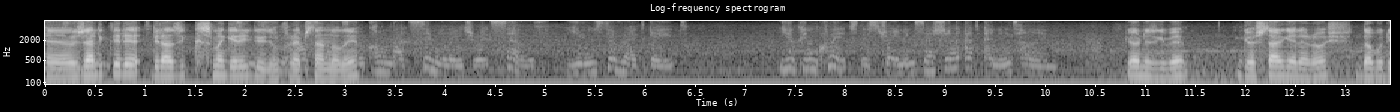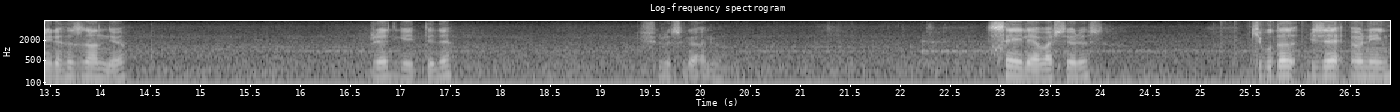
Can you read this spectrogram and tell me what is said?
Eee, özellikleri birazcık kısma geri duydum Fraps'ten dolayı. Gördüğünüz gibi göstergeler hoş. W ile hızlan diyor. Red Gate dedi. Şurası galiba. S ile yavaşlıyoruz. Ki bu da bize örneğin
